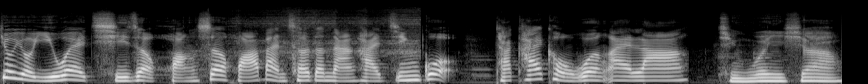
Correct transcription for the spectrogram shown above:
又有一位骑着黄色滑板车的男孩经过，他开口问艾拉：“请问一下，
